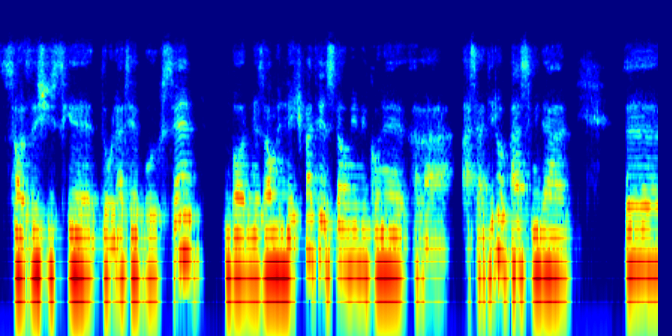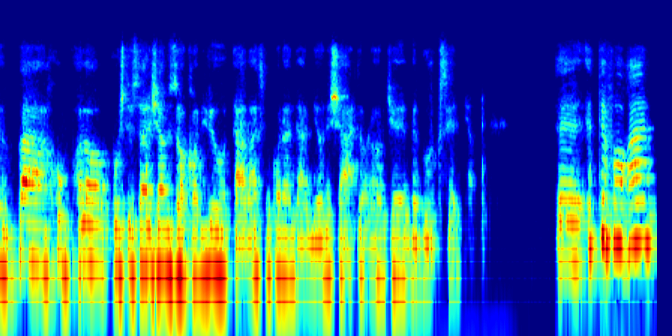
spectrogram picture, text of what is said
سازشی است که دولت بروکسل با نظام نکبت اسلامی می‌کنه و اسدی رو پس میدن. و خب حالا پشت سرش هم زاکانی رو دعوت می‌کنن در میان شهرداران که به بروکسل میاد اتفاقا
